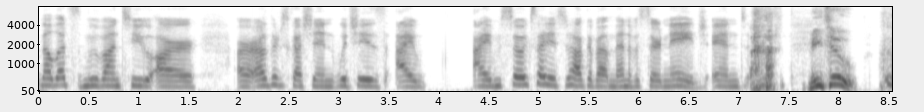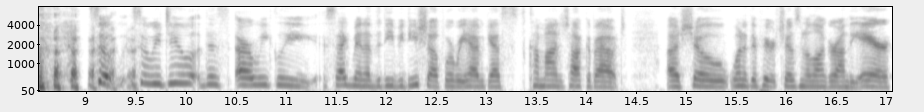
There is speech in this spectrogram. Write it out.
Now let's move on to our our other discussion, which is I. I'm so excited to talk about men of a certain age, and Me too. so so we do this our weekly segment of the DVD shelf where we have guests come on to talk about a show one of their favorite shows no longer on the air.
